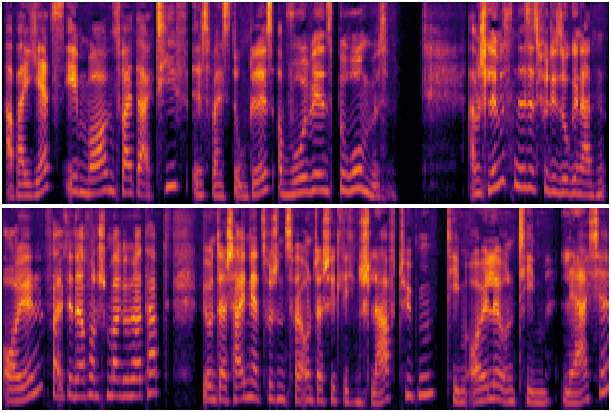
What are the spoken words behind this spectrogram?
aber jetzt eben morgens weiter aktiv ist, weil es dunkel ist, obwohl wir ins Büro müssen. Am schlimmsten ist es für die sogenannten Eulen, falls ihr davon schon mal gehört habt. Wir unterscheiden ja zwischen zwei unterschiedlichen Schlaftypen, Team Eule und Team Lerche.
